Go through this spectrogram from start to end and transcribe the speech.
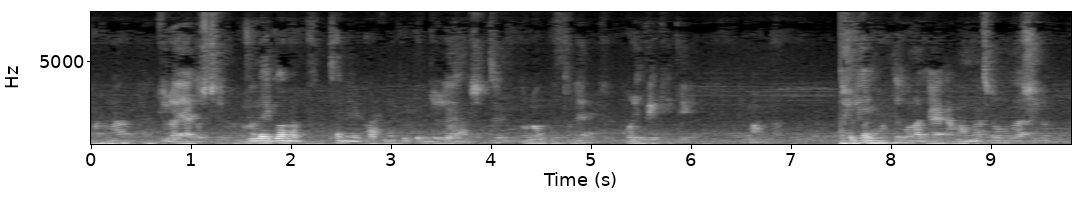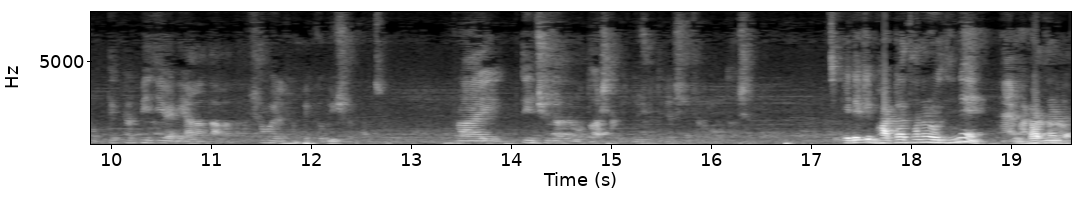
ঘটনা জুলাই আগস্টের জুলাই গণঅভ্যুত্থানের ঘটনা কি? জুলাই আগস্টের গণঅভ্যুত্থানের পরিপ্রেক্ষিতে মামলা। আসলে এই মুহূর্তে বলা যায় না মামলা চলতে আসলে প্রত্যেকটা পিজিআইডি আলাদা আলাদা। সময়ের সাপেক্ষ বিষয় আছে প্রায় তিনশো জনের মতো আসামি দুশো তিরাশি জনের মতো আসামি এটা কি ভাটা থানার অধীনে? হ্যাঁ ঘটনাটা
